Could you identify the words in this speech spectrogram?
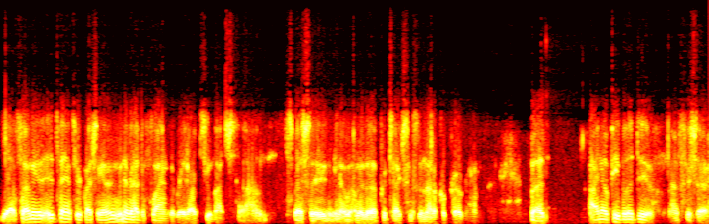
yeah, so I mean, to answer your question, I mean, we never had to fly under the radar too much, um, especially you know under the protections of the medical program. But I know people that do. That's for sure.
